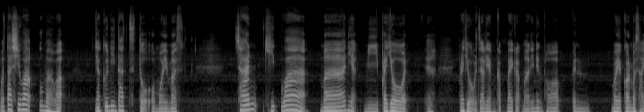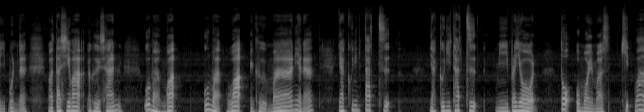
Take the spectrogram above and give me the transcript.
วาตาชิวะอุมะวะยากุนิตัตสึโตโอโมยมัสฉันคิดว่าม้าเนี่ยมีประโยชน์ ประโยชน์จะเรียงกลับไปกลับมานิดนึงเพราะว่าเป็นไวยากรณ์ภาษาญี่ปุ่นนะวาตาชิวะก็คือฉันอุมังวะอุมะวะก็คือม้าเนี่ยนะยากุนิตัตสึยากุนิตัตสึมีประโยชน์ โตโอโมยมัสคิดว่า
